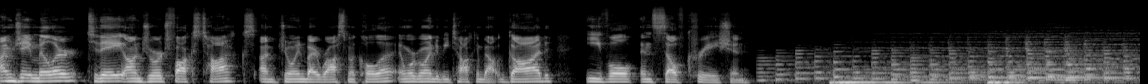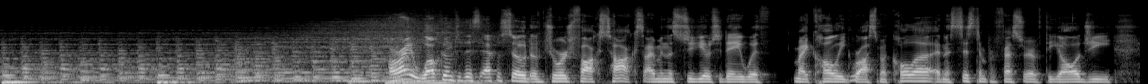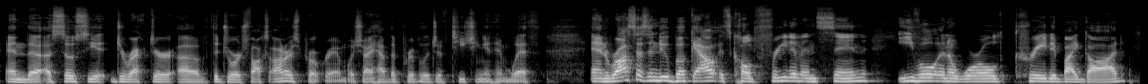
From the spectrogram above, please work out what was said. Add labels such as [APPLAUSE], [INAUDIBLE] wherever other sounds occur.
I'm Jay Miller. Today on George Fox Talks, I'm joined by Ross McCullough, and we're going to be talking about God, evil, and self creation. All right, welcome to this episode of George Fox Talks. I'm in the studio today with my colleague Ross McCullough, an assistant professor of theology and the associate director of the George Fox Honors Program, which I have the privilege of teaching in him with. And Ross has a new book out. It's called Freedom and Sin Evil in a World Created by God.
